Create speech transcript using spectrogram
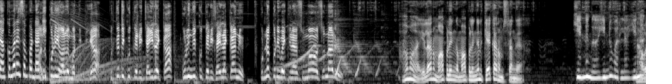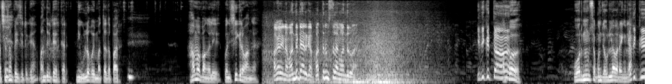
நான் குமரேசன் பொண்டாட்டி. அதுக்குள்ளேயும் ஆள மாத்திட்டியா? குத்தடி குத்தடி சைலக்கா குனிஞ்சி குத்தடி சைலக்கான்னு குன்னக்குடி வைத்திய சும்மாவா சொன்னாரு. ஆமா எல்லாரும் மாப்பிள்ளைங்க மாப்பிள்ளைங்கன்னு கேட்க ஆரம்பிச்சிட்டாங்க. என்னங்க இன்னும் வரல? நான் அவர்கிட்ட தான் பேசிட்டு இருக்கேன் வந்துகிட்டே இருக்காரு. நீ உள்ள போய் மத்தத பாரு. ஆமா பங்காளி. கொஞ்சம் சீக்கிரம் வாங்க. பங்காளி நான் வந்துட்டே இருக்கேன். பத்து நிமிஷத்துல அங்க வந்துருவேன். இதுக்குத்தான் அப்போ ஒரு நிமிஷம் கொஞ்சம் உள்ள வரீங்களா? எதுக்கு?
